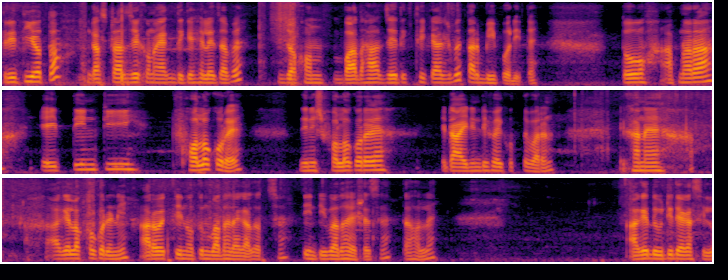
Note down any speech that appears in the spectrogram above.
তৃতীয়ত, গাছটা যে কোনো একদিকে হেলে যাবে, যখন বাধা যে দিক থেকে আসবে তার বিপরীতে। তো আপনারা এই তিনটি ফলো করে, জিনিস ফলো করে এটা আইডেন্টিফাই করতে পারেন। এখানে আগে লক্ষ্য করিনি আরও একটি নতুন বাধা দেখা যাচ্ছে। তিনটি বাধা এসেছে, তাহলে। আগে দুইটি দেখা ছিল,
